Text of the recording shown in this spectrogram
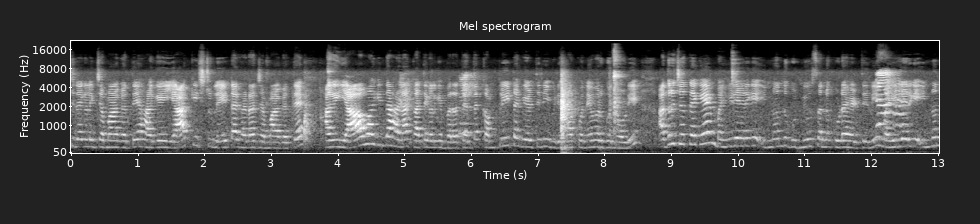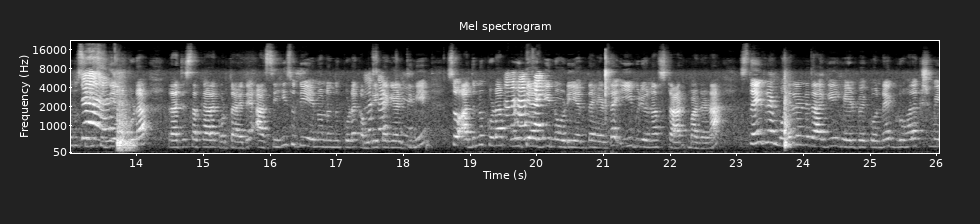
ಜಿಲ್ಲೆಗಳಿಗೆ ಜಮಾ ಆಗತ್ತೆ, ಹಾಗೆ ಯಾಕೆ ಇಷ್ಟು ಲೇಟಾಗಿ ಹಣ ಜಮಾ ಆಗತ್ತೆ, ಹಾಗೆ ಯಾವಾಗಿಂದ ಹಣ ಖಾತೆಗಳಿಗೆ ಬರುತ್ತೆ ಅಂತ ಕಂಪ್ಲೀಟ್ ಆಗಿ ಹೇಳ್ತೀನಿ ಈ ವಿಡಿಯೋನ ಕೊನೆವರೆಗೂ ನೋಡಿ. ಅದ್ರ ಜೊತೆಗೆ ಮಹಿಳೆಯರಿಗೆ ಇನ್ನೊಂದು ಗುಡ್ ನ್ಯೂಸ್ ಅನ್ನು ಕೂಡ ಹೇಳ್ತೀನಿ. ಮಹಿಳೆಯರಿಗೆ ಇನ್ನೊಂದು ಸಿಹಿ ಸುದ್ದಿಯನ್ನು ಕೂಡ ರಾಜ್ಯ ಸರ್ಕಾರ ಕೊಡ್ತಾ ಇದೆ. ಆ ಸಿಹಿ ಸುದ್ದಿ ಏನು ಅನ್ನೋದನ್ನು ಕೂಡ ಕಂಪ್ಲೀಟ್ ಆಗಿ ಹೇಳ್ತೀನಿ. ಸೊ ಅದನ್ನು ಕೂಡ ಪೂರ್ತಿಯಾಗಿ ನೋಡಿ ಅಂತ ಹೇಳ್ತಾ ಈ ವಿಡಿಯೋನ ಸ್ಟಾರ್ಟ್ ಮಾಡೋಣ. ಸ್ನೇಹಿತರೆ, ಮೊದಲನೇದಾಗಿ ಹೇಳಬೇಕು ಅಂದ್ರೆ ಗೃಹಲಕ್ಷ್ಮಿ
